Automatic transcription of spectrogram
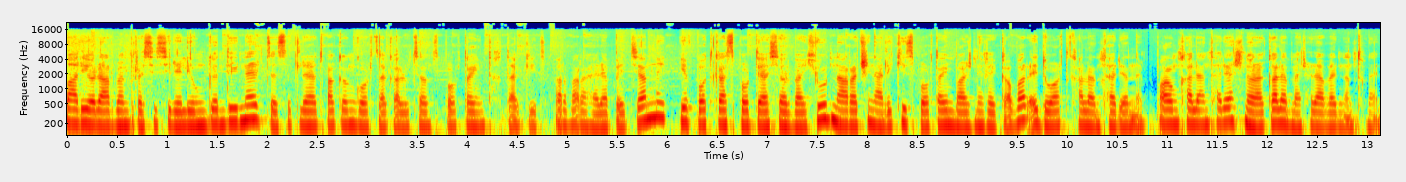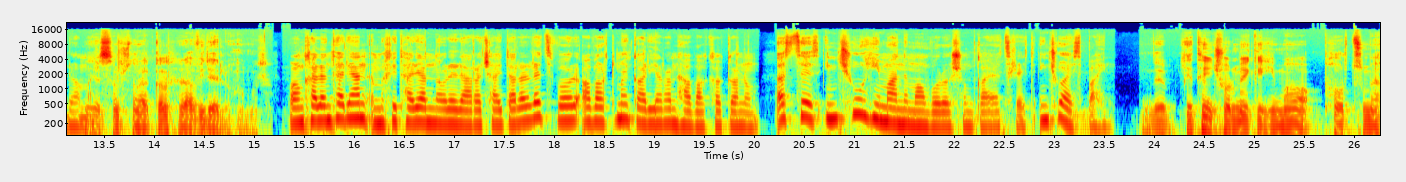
Բարի օր Armen Press-ի սիրելի ունկնդիրներ, ձեզ հետ լրատվական գործակալության սպորտային թղթակից Վարվարա Հրապետյանն է եւ ոդկաստ սպորտի այսօրվա հյուրն առաջին ալիքի սպորտային բաժնի ղեկավար Էդուարդ Խալանթարյանն է։ Պարոն Խալանթարյան, շնորհակալ եմ մեր հրավերն ընդունելու համար։ Ես եմ շնորհակալ հրավիրելու համար։ Պարոն Խալանթարյան, Մխիթարյան նորեր առաջ հայտարարեց, որ ավարտում է կարիերան հավաքականում։ Ըստ ձեզ, ինչու հիմա նման որոշում կայացրեց։ Ինչու այս պահին։ եթե ինչ որ մեկը հիմա փորձում է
